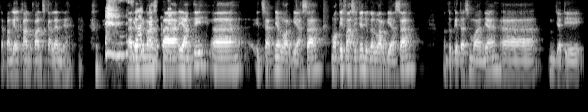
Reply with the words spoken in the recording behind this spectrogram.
saya panggil kawan-kawan sekalian ya. Dan terima kasih Pak Yanti, uh, insight-nya luar biasa, motivasinya juga luar biasa untuk kita semuanya uh, menjadi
